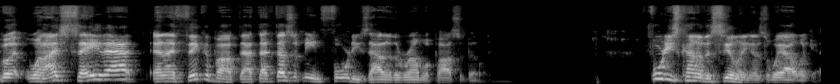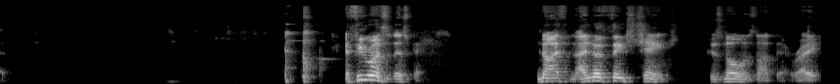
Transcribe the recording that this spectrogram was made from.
But when I say that and I think about that, that doesn't mean 40 is out of the realm of possibility. 40 is kind of the ceiling, is the way I look at it. If he runs at this pace. No, I, I know things changed because Nolan's not there, right?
